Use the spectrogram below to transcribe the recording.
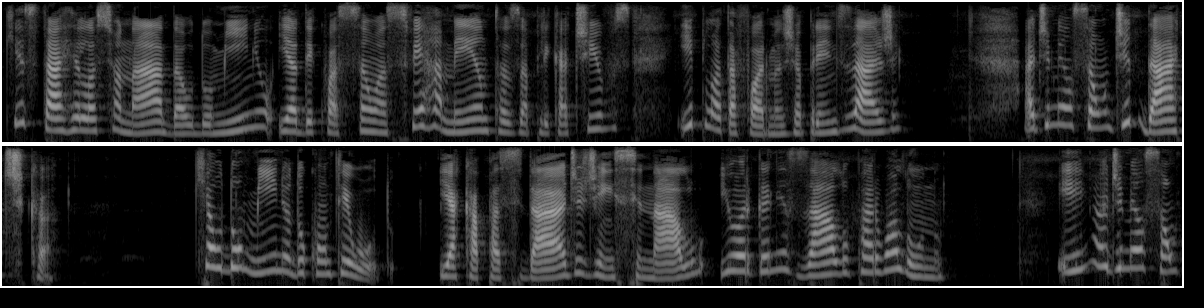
que está relacionada ao domínio e adequação às ferramentas, aplicativos e plataformas de aprendizagem, a dimensão didática, que é o domínio do conteúdo, e a capacidade de ensiná-lo e organizá-lo para o aluno. E a dimensão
